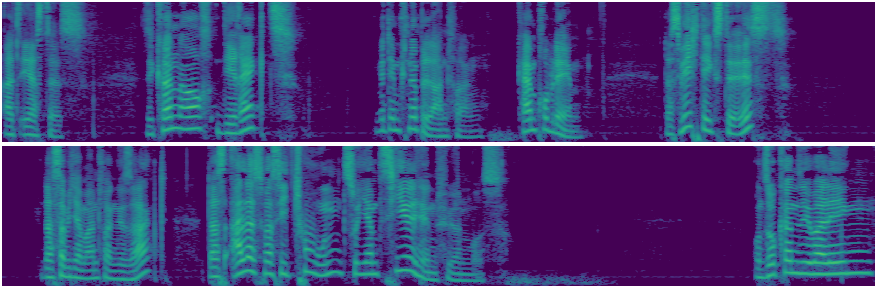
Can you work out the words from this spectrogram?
als erstes. Sie können auch direkt mit dem Knüppel anfangen. Kein Problem. Das Wichtigste ist, das habe ich am Anfang gesagt, dass alles, was sie tun, zu ihrem Ziel hinführen muss. Und so können sie überlegen,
